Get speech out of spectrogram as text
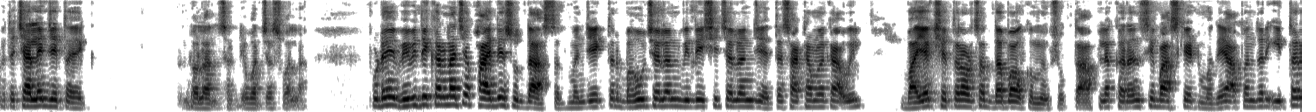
ते चॅलेंज येतं एक डॉलरसाठी वर्चस्वाला. पुढे विविधीकरणाचे फायदे सुद्धा असतात. म्हणजे एकतर बहुचलन विदेशी चलन जे आहे त्या साठ्यामुळे काय होईल? बाह्य क्षेत्रावरचा दबाव कमी होऊ शकतो. आपल्या करन्सी बास्केटमध्ये आपण जर इतर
